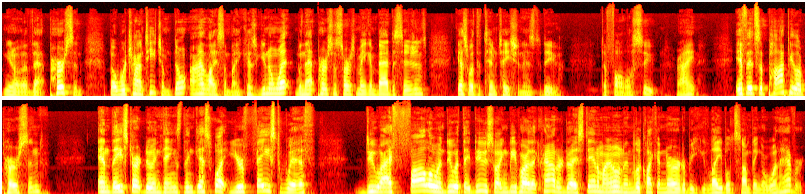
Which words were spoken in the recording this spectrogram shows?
you know, of that person, but we're trying to teach them don't idolize somebody because you know what? When that person starts making bad decisions, guess what the temptation is to do? To follow suit, right? If it's a popular person, and they start doing things, then guess what? You're faced with do I follow and do what they do so I can be part of that crowd, or do I stand on my own and look like a nerd or be labeled something or whatever?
